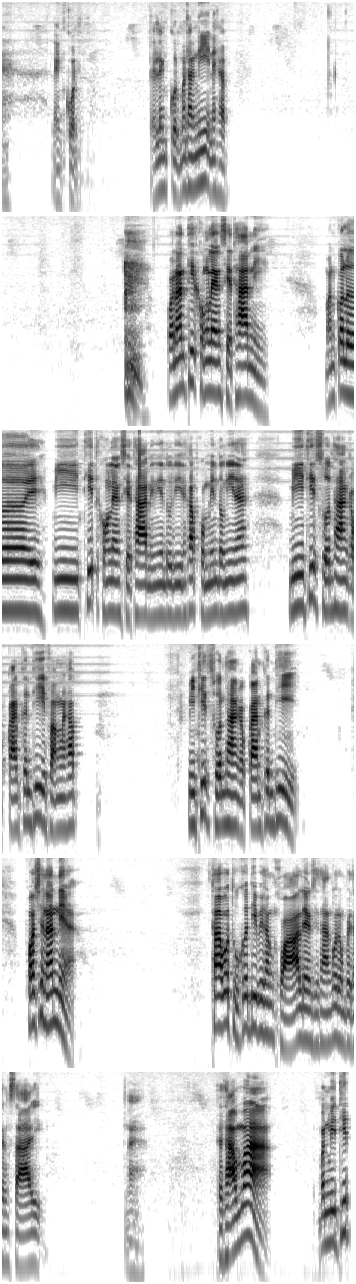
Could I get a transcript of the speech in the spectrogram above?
นะแรงกด แต่แรงกดมาทางนี้นะครับ เพราะนั้นทิศของแรงเสียดทานนี่ มันก็เลยมีทิศของแรงเสียดทานนี่ดูดีนะครับคอมเมนต์ตรงนี้นะ มีทิศสวนทางกับการเคลื่อนที่ฟังนะครับ มีทิศสวนทางกับการเคลื่อนที่ เพราะฉะนั้นเนี่ย ถ้าวัตถุเคลื่อนที่ไปทางขวาแรงเสียดทานก็ต้องไปทางซ้ายนะแต่ถามว่ามันมีทิศ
